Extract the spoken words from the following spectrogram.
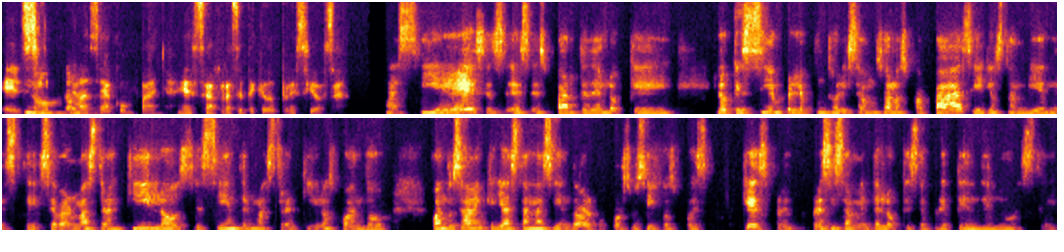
el síntoma se acompaña. Esa frase te quedó preciosa. Así es, es, parte de lo que, lo que siempre le puntualizamos a los papás y ellos también este, se van más tranquilos, se sienten más tranquilos cuando, cuando saben que ya están haciendo algo por sus hijos, pues que es precisamente lo que se pretende, ¿no? Este,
